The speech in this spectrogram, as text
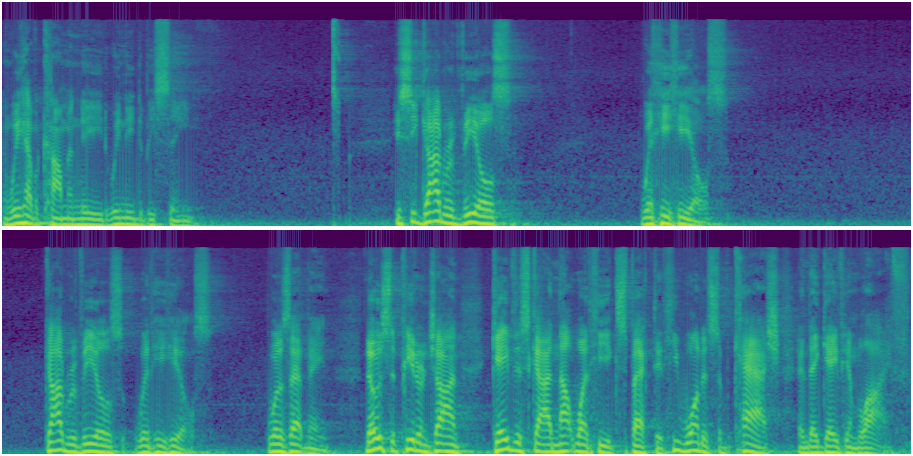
And we have a common need. We need to be seen. You see, God reveals when He heals. God reveals when He heals. What does that mean? Notice that Peter and John gave this guy not what he expected. He wanted some cash, and they gave him life.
